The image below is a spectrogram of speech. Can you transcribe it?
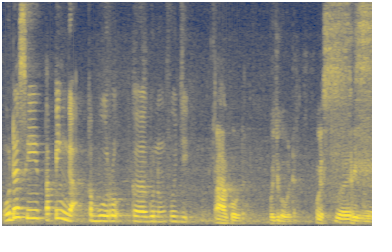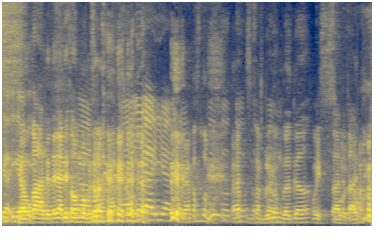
udah sih tapi nggak keburu ke Gunung Fuji. Ah aku udah. Gue juga udah. Wis Iya, iya. Nggak mau kalah deh, tadi ada sombong Iya, soalnya. iya iya Sampai atas lu Sampai Belum gagal. Wis, bodoh. tadi.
